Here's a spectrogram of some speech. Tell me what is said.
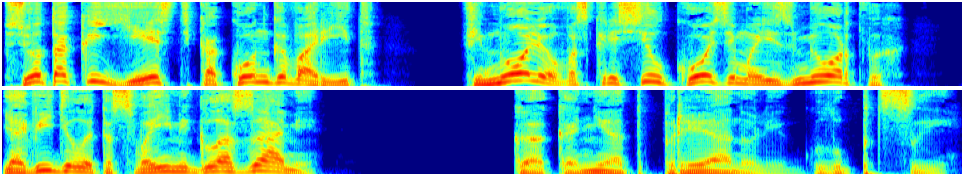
«Все так и есть, как он говорит. Фенолио воскресил Козима из мертвых. Я видел это своими глазами». Как они отпрянули, глупцы!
